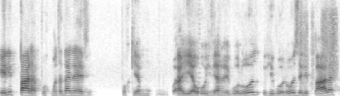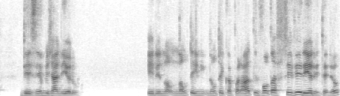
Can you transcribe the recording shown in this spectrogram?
ele para por conta da neve, porque aí é o inverno rigoroso, rigoroso ele para dezembro e janeiro. Ele não, não, tem, não tem campeonato e volta a fevereiro, entendeu?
